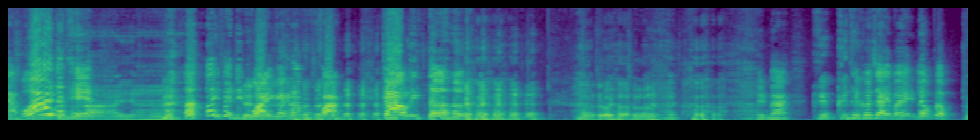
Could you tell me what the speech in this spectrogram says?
นะ โอ้ยจะเทนตายอะเฮ้ยแผ่นดินไหวกันนะฟัง9ลิตรขอโทษขอโทษเห็นไหมคือคือเธอเข้าใจไหมแล้วแบบไป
